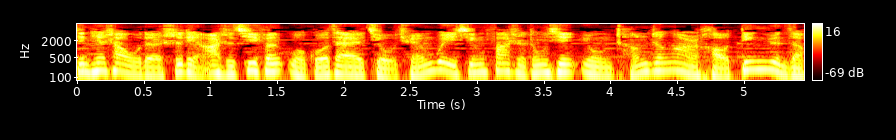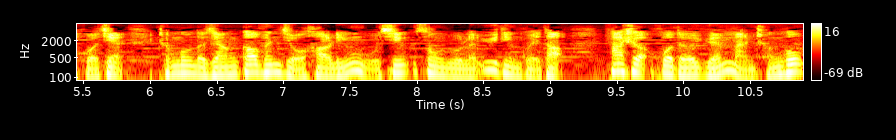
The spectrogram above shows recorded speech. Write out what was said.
今天上午的十点二十七分，我国在酒泉卫星发射中心用长征二号丁运载火箭，成功的将高分九号零五星送入了预定轨道，发射获得圆满成功。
